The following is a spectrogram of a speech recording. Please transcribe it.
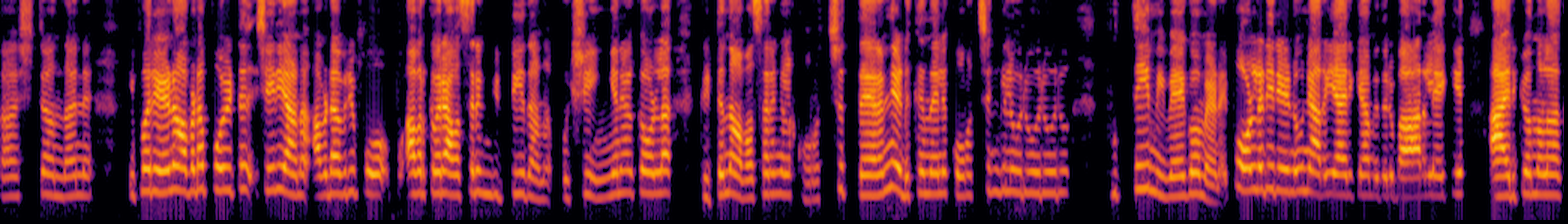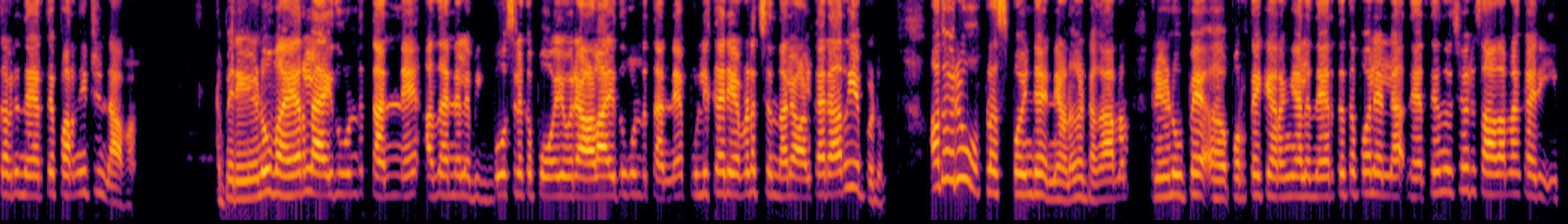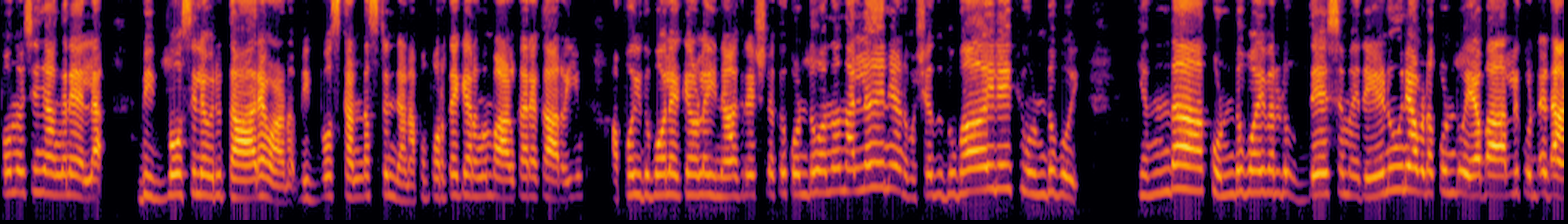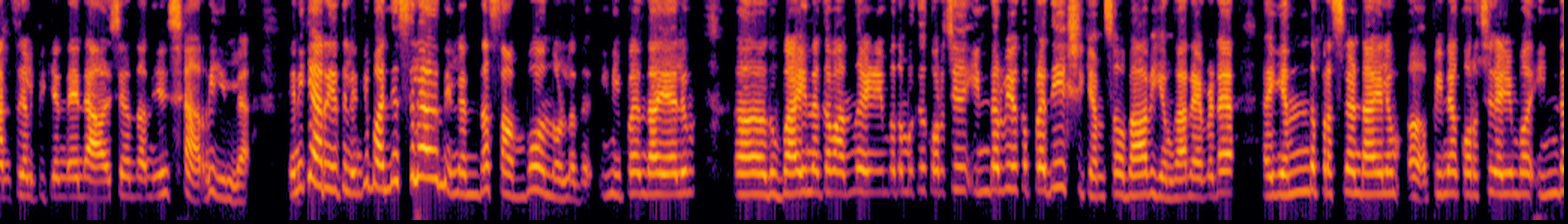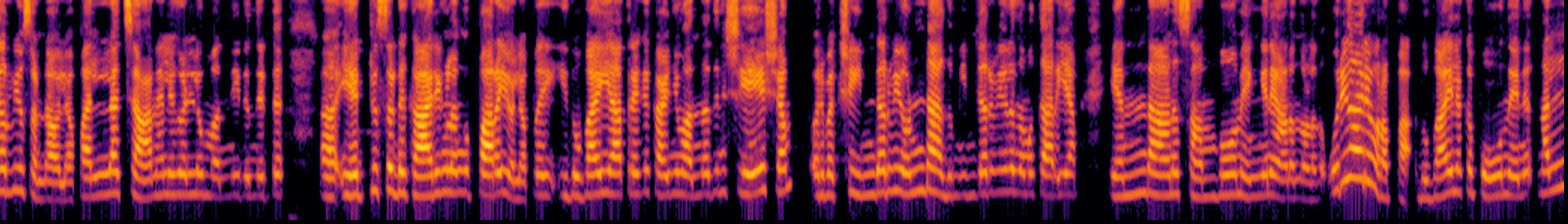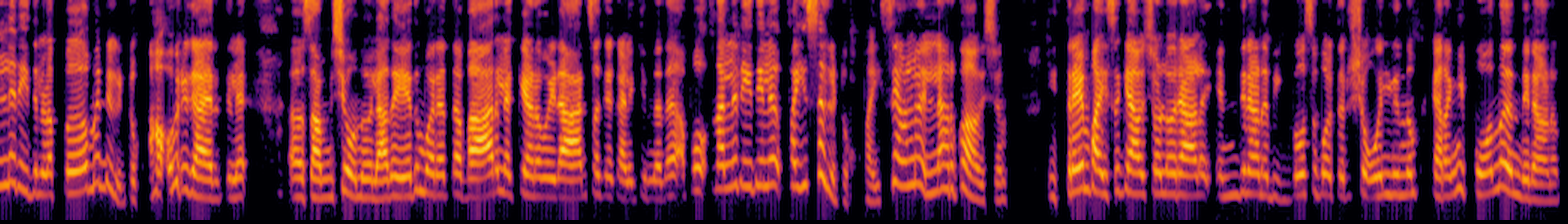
കഷ്ടം തന്നെ. ഇപ്പൊ രേണു അവിടെ പോയിട്ട് ശരിയാണ്. അവിടെ അവർ പോ അവർക്ക് ഒരു അവസരം കിട്ടിയതാണ്. പക്ഷെ ഇങ്ങനെയൊക്കെ ഉള്ള കിട്ടുന്ന അവസരങ്ങൾ കുറച്ച് തെരഞ്ഞെടുക്കുന്നതിൽ കുറച്ചെങ്കിലും ഒരു ഒരു ഒരു ബുദ്ധിയും വിവേകവും വേണം. ഇപ്പൊ ഓൾറെഡി രേണുവിനെ അറിയായിരിക്കാം ഇതൊരു ബാറിലേക്ക് ആയിരിക്കും എന്നുള്ളതൊക്കെ അവർ നേരത്തെ പറഞ്ഞിട്ടുണ്ടാവാം. അപ്പൊ രേണു വൈറലായതുകൊണ്ട് തന്നെ അത് തന്നെയല്ല ബിഗ് ബോസിലൊക്കെ പോയ ഒരാളായതുകൊണ്ട് തന്നെ പുള്ളിക്കാരി എവിടെ ചെന്നാലും ആൾക്കാർ അറിയപ്പെടും. അതൊരു പ്ലസ് പോയിന്റ് തന്നെയാണ് കേട്ടോ. കാരണം രേണു ഇപ്പൊ പുറത്തേക്ക് ഇറങ്ങിയാൽ നേരത്തെ പോലെയല്ല. നേരത്തെ എന്ന് വെച്ചാൽ ഒരു സാധാരണക്കാരി. ഇപ്പൊ എന്ന് വെച്ച് കഴിഞ്ഞാൽ അങ്ങനെയല്ല. ബിഗ് ബോസിലെ ഒരു താരമാണ്. ബിഗ് ബോസ് കണ്ടസ്റ്റന്റ് ആണ്. അപ്പൊ പുറത്തേക്ക് ഇറങ്ങുമ്പോൾ ആൾക്കാരൊക്കെ അറിയും. അപ്പോൾ ഇതുപോലെയൊക്കെയുള്ള ഇനാഗ്രേഷൻ ഒക്കെ കൊണ്ടുവന്നത് നല്ലത് തന്നെയാണ്. പക്ഷെ അത് ദുബായിലേക്ക് കൊണ്ടുപോയി. എന്താ കൊണ്ടുപോയവരുടെ ഉദ്ദേശം? രേണുവിനെ അവിടെ കൊണ്ടുപോയി. ആ ബാറിൽ കൊണ്ട് ഡാൻസ് കളിപ്പിക്കേണ്ടതിന്റെ ആവശ്യം എന്താന്ന് ചോദിച്ചാൽ അറിയില്ല. എനിക്കറിയത്തില്ല. എനിക്ക് മനസ്സിലാകുന്നില്ല എന്താ സംഭവം എന്നുള്ളത്. ഇനിയിപ്പോ എന്തായാലും ദുബായിന്നൊക്കെ വന്നു കഴിയുമ്പോൾ നമുക്ക് കുറച്ച് ഇന്റർവ്യൂ ഒക്കെ പ്രതീക്ഷിക്കാം സ്വാഭാവികം. കാരണം എവിടെ എന്ത് പ്രശ്നം ഉണ്ടായാലും പിന്നെ കുറച്ച് കഴിയുമ്പോൾ ഇന്റർവ്യൂസ് ഉണ്ടാവല്ലോ പല ചാനലുകളിലും വന്നിരുന്നിട്ട് എ ടു സെഡ് കാര്യങ്ങൾ അങ്ങ് പറയുമല്ലോ. അപ്പൊ ഈ ദുബായ് യാത്രയൊക്കെ കഴിഞ്ഞ് വന്നതിന് ശേഷം ഒരു പക്ഷെ ഇന്റർവ്യൂ ഉണ്ടാകും ഇന്റർവ്യൂവിൽ നമുക്കറിയാം എന്താണ് സംഭവം എങ്ങനെയാണെന്നുള്ളത്. ഒരു കാര്യം ഉറപ്പാ ദുബായിലൊക്കെ പോകുന്നതിന് നല്ല രീതിയിലുള്ള പേയ്മെന്റ് കിട്ടും. ആ ഒരു കാര്യത്തിൽ സംശയം സംശയമൊന്നുമില്ല. അത് ഏതും പോരാത്ത ബാറിലൊക്കെയാണ് പോയി ഡാൻസ് ഒക്കെ കളിക്കുന്നത്. അപ്പോൾ നല്ല രീതിയിൽ പൈസ കിട്ടും. പൈസയാണല്ലോ എല്ലാവർക്കും ആവശ്യം. ഇത്രയും പൈസയ്ക്ക് ആവശ്യമുള്ള ഒരാൾ എന്തിനാണ് ബിഗ് ബോസ് പോലത്തെ ഒരു ഷോയിൽ നിന്നും ഇറങ്ങി പോകുന്നത് എന്തിനാണ്?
